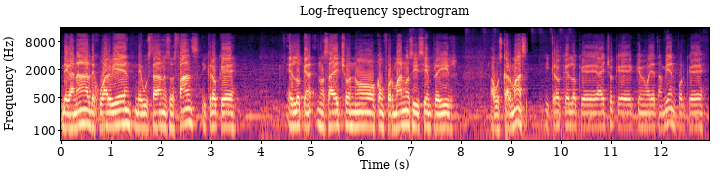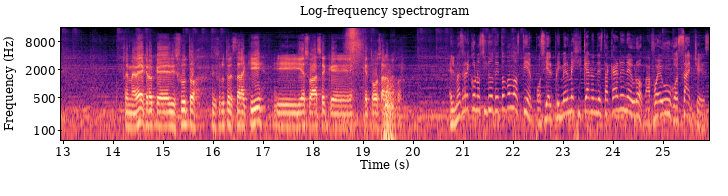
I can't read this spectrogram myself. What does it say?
de ganar, de jugar bien, de gustar a nuestros fans y creo que es lo que nos ha hecho no conformarnos y siempre ir a buscar más. Y creo que es lo que ha hecho que, que me vaya tan bien porque se me ve, creo que disfruto, disfruto de estar aquí y eso hace que, que todo salga mejor. El más reconocido de todos los tiempos y el primer mexicano en destacar en Europa fue Hugo Sánchez,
